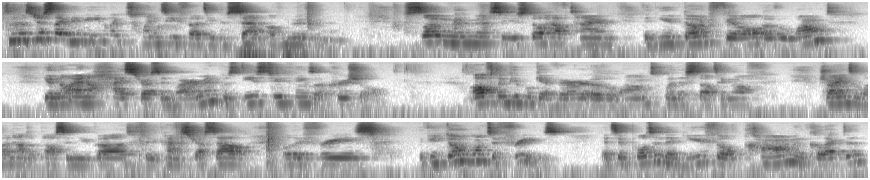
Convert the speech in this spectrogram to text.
So there's just like maybe even like 20, 30% of movement slow movement so you still have time that you don't feel overwhelmed. You're not in a high stress environment because these two things are crucial. Often people get very overwhelmed when they're starting off trying to learn how to pass a new guard. They kind of stress out or they freeze. If you don't want to freeze, it's important that you feel calm and collected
